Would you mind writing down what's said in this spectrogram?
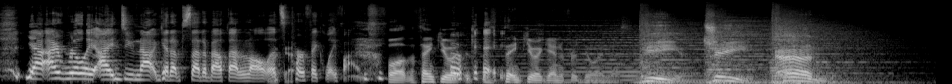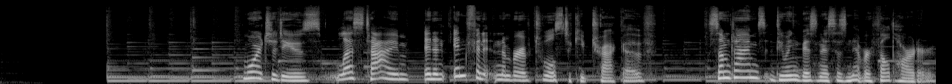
yeah, I really I do not get upset about that at all. It's okay. perfectly fine. Well, thank you. Uh, okay. Thank you again for doing this. P G N. More to dos, less time, and an infinite number of tools to keep track of. Sometimes doing business has never felt harder,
